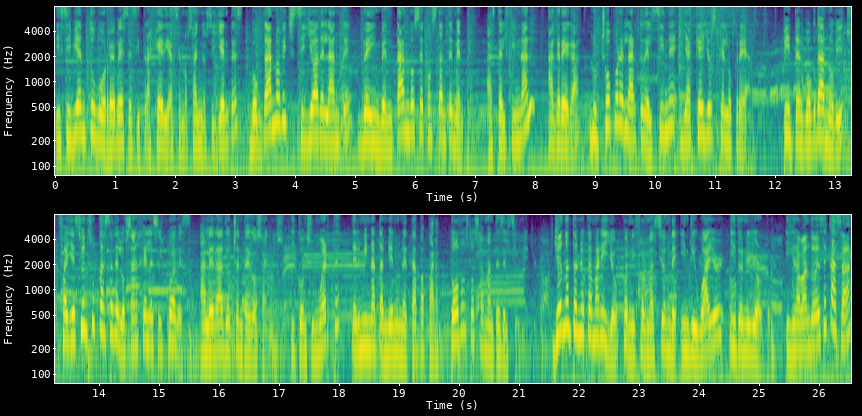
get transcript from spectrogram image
y si bien tuvo reveses y tragedias en los años siguientes, Bogdanovich siguió adelante reinventándose constantemente. Hasta el final, agrega, luchó por el arte del cine y aquellos que lo crean. Peter Bogdanovich falleció en su casa de Los Ángeles el jueves, a la edad de 82 años, y con su muerte termina también una etapa para todos los amantes del cine. John Antonio Camarillo con información de IndieWire y The New Yorker. Y grabando desde casa,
